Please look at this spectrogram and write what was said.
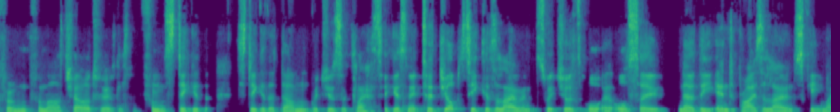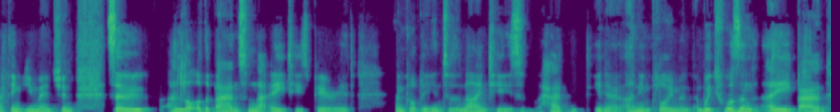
from from our childhood, from Stig of the, Stig of the Dump, which is a classic, isn't it, to Job Seekers Allowance, which was also no the Enterprise Allowance Scheme. I think you mentioned. So a lot of the bands from that '80s period and probably into the 90s had you know unemployment which wasn't a bad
